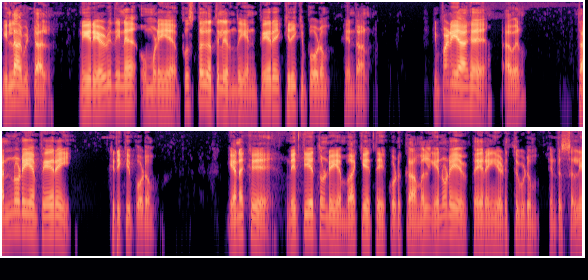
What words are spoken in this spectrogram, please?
இல்லாவிட்டால் நீர் எழுதின உம்முடைய புஸ்தகத்திலிருந்து என் பெயரை கிறுக்கி போடும் என்றான். இப்படியாக அவர் தன்னுடைய பெயரை கிறுக்கி போடும். எனக்கு நித்தியத்துடைய பாக்கியத்தை கொடுக்காமல் என்னுடைய பெயரை எடுத்துவிடும் என்று சொல்லி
